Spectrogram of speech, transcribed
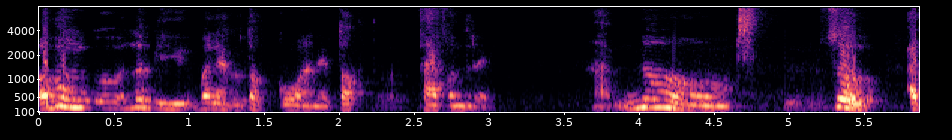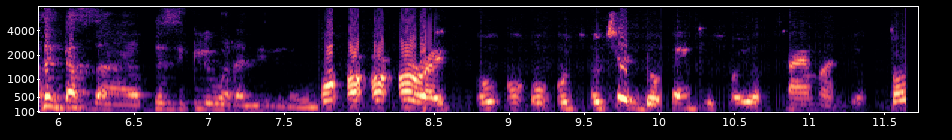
No be when I go talk go and I talk 500. Uh, no. So I think that's uh, basically what I need in a woman. Oh, oh, oh, all right. Oh, oh, oh, Ochendo, thank you for your time and your thoughts.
